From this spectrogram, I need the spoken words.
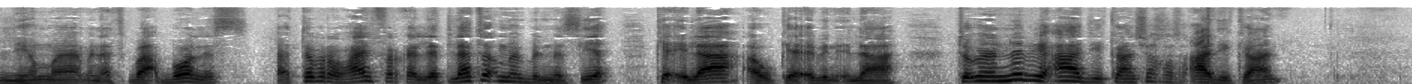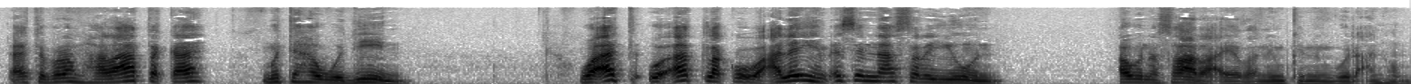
اللي هم من أتباع بولس اعتبروا هاي الفرقة التي لا تؤمن بالمسيح كإله أو كابن إله. تؤمن النبي عادي كان شخص عادي كان اعتبرهم هراطقة متهودين. وأطلقوا عليهم اسم ناصريون أو نصارى أيضا يمكن نقول عنهم.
